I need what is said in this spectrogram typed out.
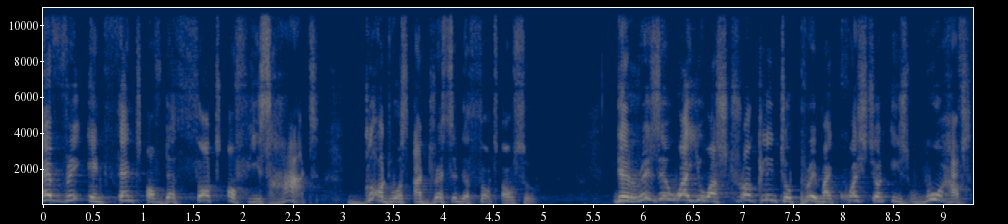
every intent of the thought of his heart, God was addressing the thought also. The reason why you are struggling to pray, my question is who has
